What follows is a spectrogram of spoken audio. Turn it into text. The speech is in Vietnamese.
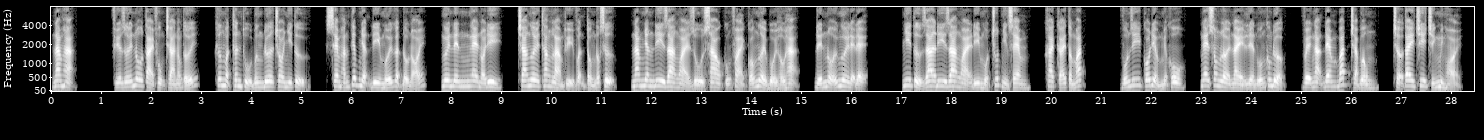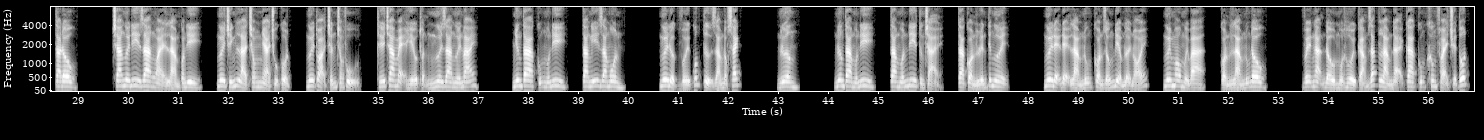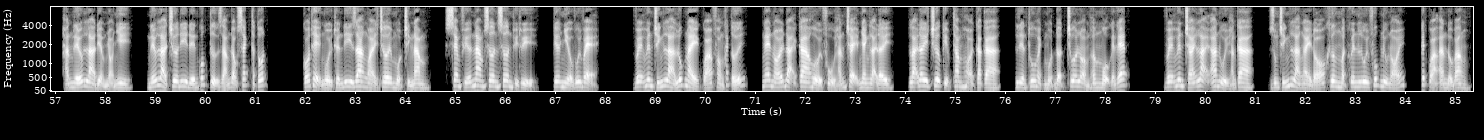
Nam Hạ. Phía dưới nô tài phụng trà nóng tới, Khương Mật thân thủ bưng đưa cho nhi tử, xem hắn tiếp nhận đi mới gật đầu nói, ngươi nên nghe nói đi, cha ngươi thăng làm thủy vận tổng đốc sự, nam nhân đi ra ngoài dù sao cũng phải có người bồi hầu hạ, đến nỗi ngươi đệ đệ. Nhi tử ra đi ra ngoài đi một chút nhìn xem, khai cái tầm mắt. Vốn dĩ có điểm miệng khô, nghe xong lời này liền uống không được, vệ ngạn đem bắt trà bông, trở tay chi chính mình hỏi, ta đâu? Cha ngươi đi ra ngoài làm con đi, ngươi chính là trong nhà trụ cột, ngươi tọa chấn trong phủ, thế cha mẹ hiếu thuận ngươi ra ngươi mãi. Nhưng ta cũng muốn đi, ta nghĩ ra môn. Ngươi được với quốc tử dám đọc sách. Nương! Nương ta muốn đi, ta muốn đi từng trải, ta còn luyến tiếc ngươi. Ngươi đệ đệ làm nũng còn giống điểm lời nói, ngươi mau 13, còn làm nũng đâu. Vệ ngạn đầu một hồi cảm giác làm đại ca cũng không phải chuyện tốt, hắn nếu là điểm nhỏ nhi, nếu là chưa đi đến quốc tử giám đọc sách thật tốt. Có thể ngồi thuyền đi ra ngoài chơi một trình năm, xem phía nam sơn sơn thủy thủy, kia nhiều vui vẻ. Vệ huyên chính là lúc này quá phòng khách tới, nghe nói đại ca hồi phủ hắn chạy nhanh lại đây, lại đây chưa kịp thăm hỏi ca ca, liền thu hoạch một đợt chua lòm hâm mộ ghen ghét. Vệ huyên trái lại an ủi hắn ca, dùng chính là ngày đó Khương Mật khuyên lui Phúc Nưu nói, kết quả ăn đầu băng.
